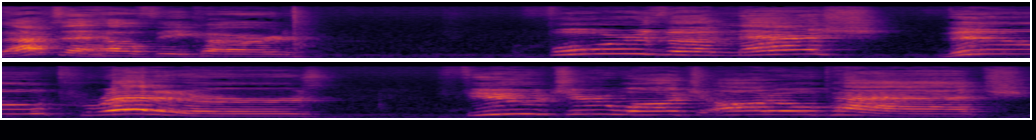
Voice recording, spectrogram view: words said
That's a healthy card. For the Nashville Predators, Future Watch Auto Patch.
